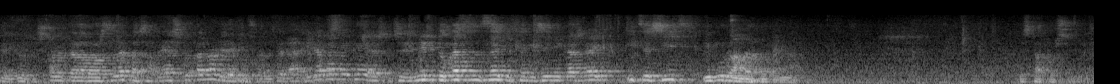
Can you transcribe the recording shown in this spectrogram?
ditut, eskoletara doa zela eta zarri askotan hori dugu zuen zena. Ez, zei, nire tokatzen zait, ez dakiz zein ikasgai, hitz ez hitz, liburuan datorena. Ez da posible.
